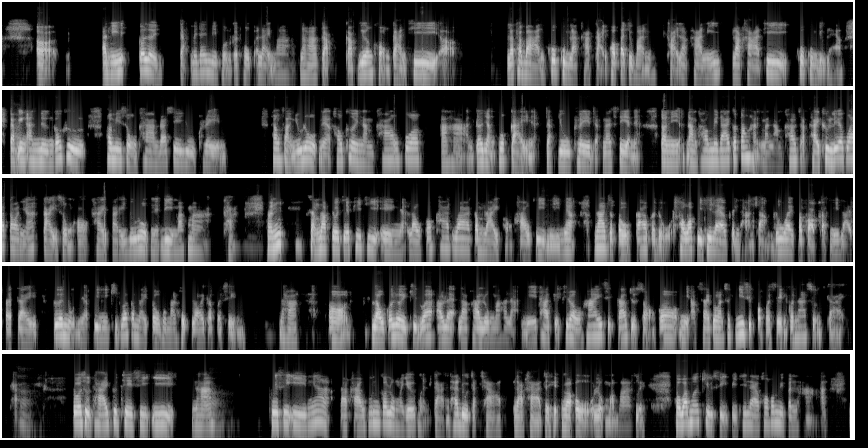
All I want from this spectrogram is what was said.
อันนี้ก็เลยจะไม่ได้มีผลกระทบอะไรมากนะคะ กับกับเรื่องของการที่ รัฐบาลควบคุมราคาไก่ เพราะปัจจุบันขายราคานี้ราคาที่ควบคุมอยู่แล้ว กับอีกอันหนึ่งก็คือ พอมีสงครามรัสเซียยูเครน ทางฝั่งยุโรปเนี่ยเขาเคยนำเข้าพวกอาหารก็อย่างพวกไก่เนี่ยจากยูเครนจากรัสเซียเนี่ย ตอนนี้นำเข้าไม่ได้ก็ต้องหันมานำเข้าจากไทย คือเรียกว่าตอนนี้ไก่ส่งออกไทยไปยุโรปเนี่ยดีมาก ค่ะเพราะฉะนั้นสำหรับตัว GFPT เองเนี่ยเราก็คาดว่ากำไรของเขาปีนี้เนี่ยน่าจะโตก้าวกระโดด เพราะว่าปีที่แล้วเป็นฐานต่ำด้วย ประกอบกับมีหลายปัจจัยเกื้อหนุนเนี่ยปีนี้คิดว่ากำไรโตประมาณ 600กว่าเปอร์เซ็นต์นะคะเออเราก็เลยคิดว่าเอาแหละราคาลงมาขนาดนี้ target ที่เราให้ 19.2 ก็มี upside ประมาณสัก 20กว่าเปอร์เซ็นต์ก็น่าสนใจค่ะ ตัวสุดท้ายคือ KCE นะคะ KCE เนี่ยราคาหุ้นก็ลงมาเยอะเหมือนกัน ถ้าดูจากชาร์ตราคาจะเห็นว่าโอ้ลงมามากเลย เพราะว่าเมื่อ Q4 ปีที่แล้วเขาก็มีปัญหา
